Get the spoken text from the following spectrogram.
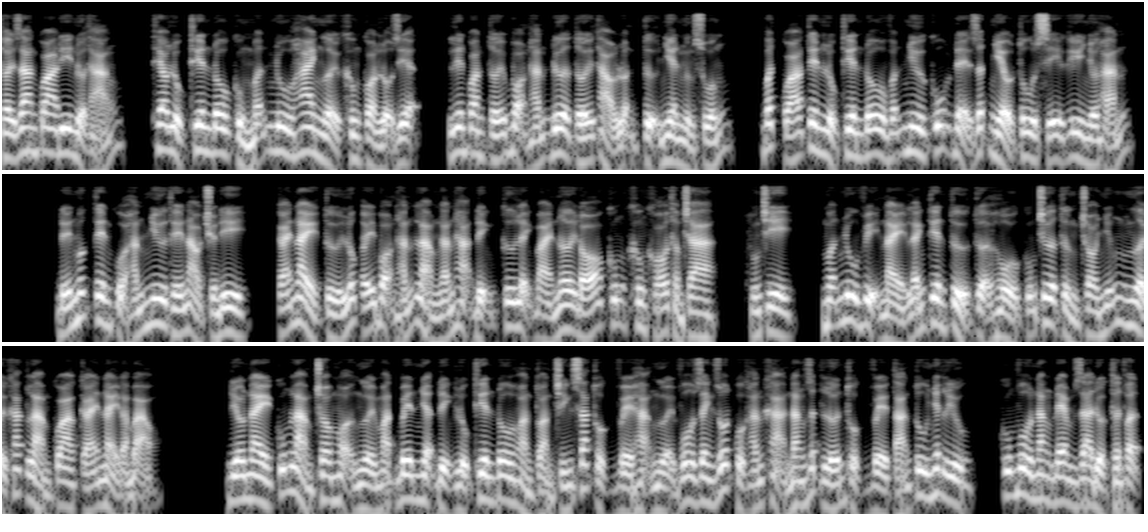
Thời gian qua đi nửa tháng, theo lục thiên đô cùng mẫn nhu hai người không còn lộ diện, liên quan tới bọn hắn đưa tới thảo luận tự nhiên ngừng xuống, bất quá tên lục thiên đô vẫn như cũ để rất nhiều tu sĩ ghi nhớ hắn. Đến mức tên của hắn như thế nào truyền đi, cái này từ lúc ấy bọn hắn làm ngắn hạn định cư lệnh bài nơi đó cũng không khó thẩm tra húng chi, mẫn nhu vị này lãnh tiên tử tựa hồ cũng chưa từng cho những người khác làm qua cái này đảm bảo điều này cũng làm cho mọi người mặt bên nhận định lục thiên đô hoàn toàn chính xác thuộc về hạng người vô danh rốt cuộc hắn khả năng rất lớn thuộc về tán tu nhất lưu, cũng vô năng đem ra được thân phận.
